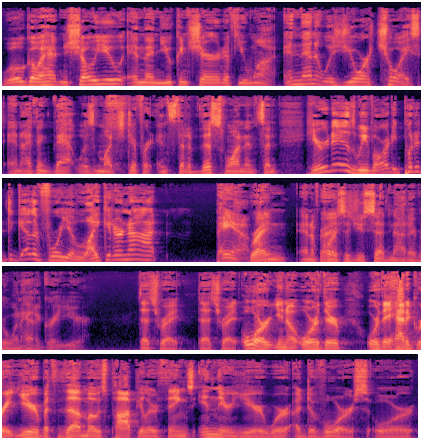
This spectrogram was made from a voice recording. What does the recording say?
We'll go ahead and show you, and then you can share it if you want. And then it was your choice, and I think that was much different instead of this one and said, "Here it is. We've already put it together for you. Like it or not." Bam. Right. And, and of Right. course, as you said, not everyone had a great year. That's right. That's right. Or you know, or they're or they had a great year, but the most popular things in their year were a divorce or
